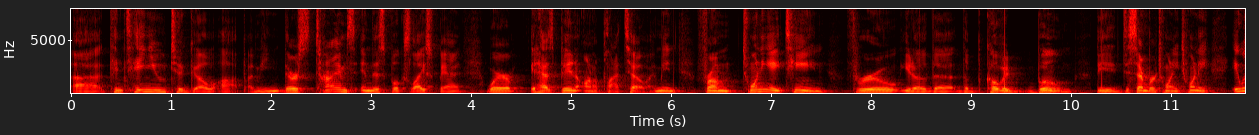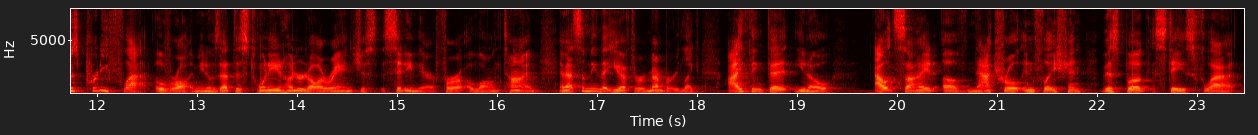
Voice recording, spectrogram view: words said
uh, continue to go up. I mean, there's times in this book's lifespan where it has been on a plateau. I mean, from 2018 through you know the the COVID boom, the December 2020, it was pretty flat overall. I mean, it was at this $2,800 range, just sitting there for a long time, and that's something that you have to remember. Like, I think that you know outside of natural inflation, this book stays flat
